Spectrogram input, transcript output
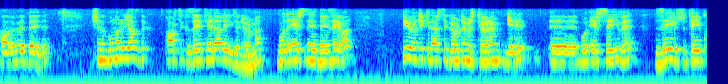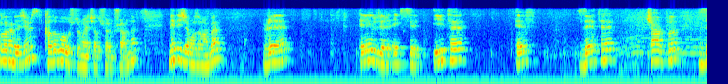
a ve b idi. Şimdi bunları yazdık. Artık zt'lerle ilgileniyorum ben. Burada f, z, dz var. Bir önceki derste gördüğümüz teorem geri e, bu fz'yi ve z üstü t'yi kullanabileceğimiz kalıbı oluşturmaya çalışıyorum şu anda. Ne diyeceğim o zaman ben? r e üzeri eksi it f zt çarpı z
